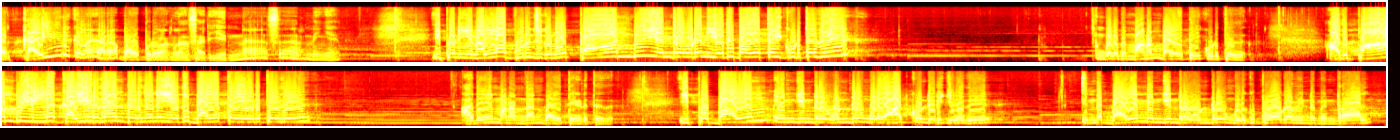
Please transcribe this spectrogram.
சார் கயிறுக்கெல்லாம் யாராவது பயப்படுவாங்களா சார்? என்ன சார் நீங்க? இப்போ நீங்க நல்லா புரிஞ்சுக்கணும். பாம்பு என்றவுடன் எது பயத்தை கொடுத்தது? உங்களது மனம் பயத்தை கொடுத்தது. அது பாம்பு இல்ல கயிறு தான் தெரிஞ்சோன்னு எது பயத்தை எடுத்தது? அதே மனம்தான் பயத்தை எடுத்தது. இப்போ பயம் என்கின்ற ஒன்று உங்களை ஆட்கொண்டிருக்கிறது. இந்த பயம் என்கின்ற ஒன்று உங்களுக்கு போக வேண்டும் என்றால்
